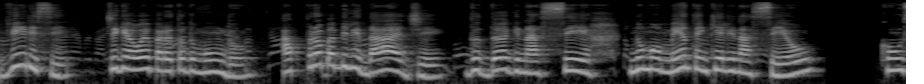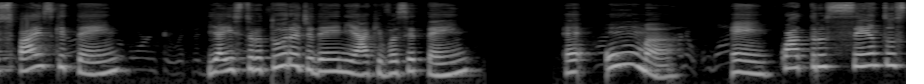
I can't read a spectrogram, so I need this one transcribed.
vire-se, diga oi para todo mundo. A probabilidade do Doug nascer no momento em que ele nasceu com os pais que tem e a estrutura de DNA que você tem é uma em 400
